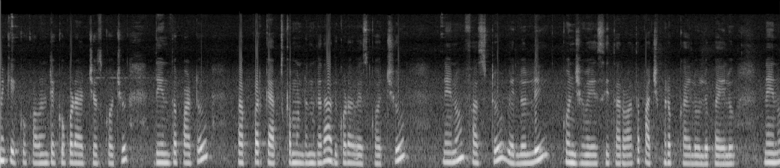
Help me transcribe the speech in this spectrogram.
మీకు ఎక్కువ కావాలంటే ఎక్కువ కూడా యాడ్ చేసుకోవచ్చు. దీంతోపాటు పెప్పర్ క్యాప్సికమ్ ఉంటుంది కదా అది కూడా వేసుకోవచ్చు. నేను ఫస్ట్ వెల్లుల్లి కొంచెం వేసి తర్వాత పచ్చిమిరపకాయలు ఉల్లిపాయలు నేను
